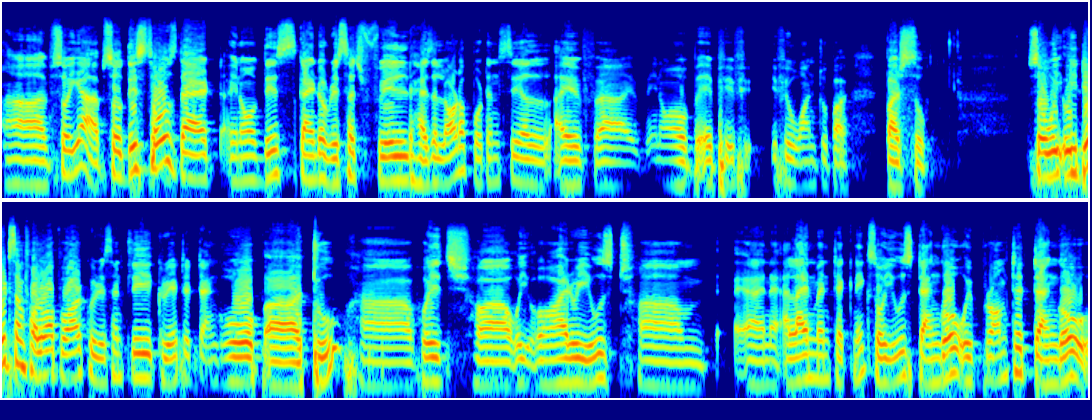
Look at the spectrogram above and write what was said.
uh, so yeah, so this shows that you know this kind of research field has a lot of potential if uh, you know if, if if you want to pursue. So we, we did some follow-up work. We recently created Tango uh, 2, uh, which uh, we where we used um, an alignment technique. So we used Tango. We prompted Tango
